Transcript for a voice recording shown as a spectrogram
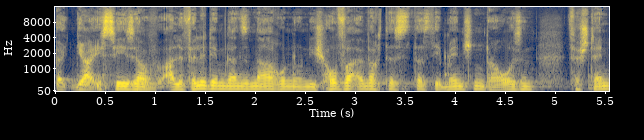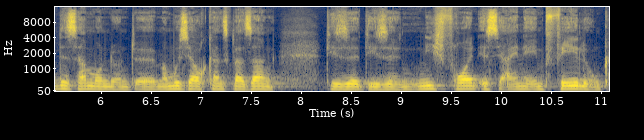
Äh, ja, ich sehe es auf alle Fälle dem Ganzen nach und, und ich hoffe einfach, dass, dass die Menschen draußen Verständnis haben und, und äh, man muss ja auch ganz klar sagen, diese, diese Nicht-Freund ist ja eine Empfehlung,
